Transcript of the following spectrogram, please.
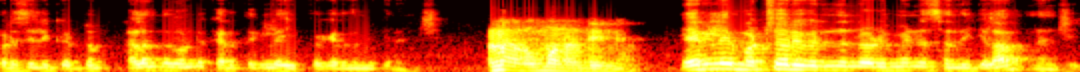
பரிசீலிக்கட்டும். கலந்து கொண்டு கருத்துக்களை பகிர்ந்து நன்றி. அண்ணா ரொம்ப நன்றிண்ணே. நேரிலே மற்றொரு விருந்தினோடு மீண்டும் சந்திக்கலாம். நன்றி.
